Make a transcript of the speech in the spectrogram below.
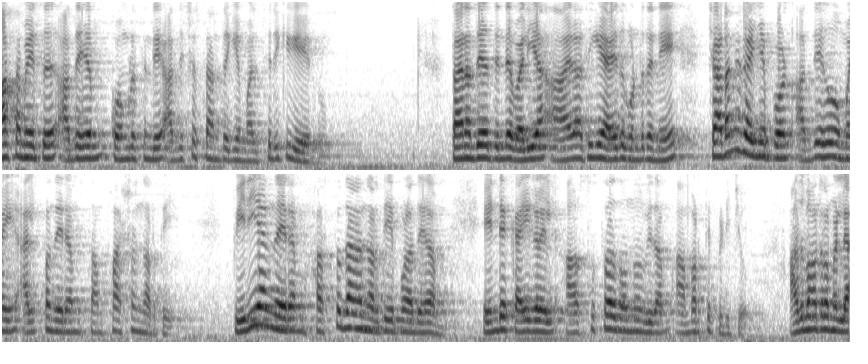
ആ സമയത്ത് അദ്ദേഹം കോൺഗ്രസിന്റെ അധ്യക്ഷ സ്ഥാനത്തേക്ക് മത്സരിക്കുകയായിരുന്നു. താൻ അദ്ദേഹത്തിന്റെ വലിയ ആരാധികയായതുകൊണ്ട് തന്നെ ചടങ്ങ് കഴിഞ്ഞപ്പോൾ അദ്ദേഹവുമായി അല്പനേരം സംഭാഷണം നടത്തി. പിരിയാൻ നേരം ഹസ്തദാനം നടത്തിയപ്പോൾ അദ്ദേഹം എന്റെ കൈകളിൽ അസ്വസ്ഥത തോന്നുന്ന വിധം അമർത്തി പിടിച്ചു അതുമാത്രമല്ല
